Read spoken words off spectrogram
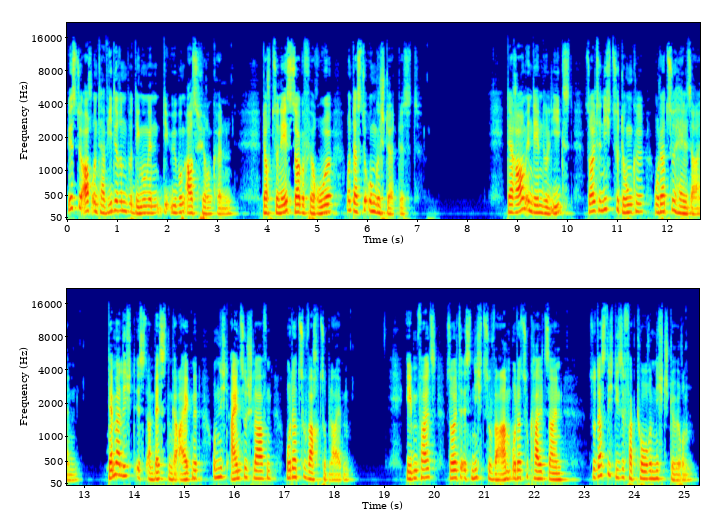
wirst du auch unter wideren Bedingungen die Übung ausführen können, doch zunächst sorge für Ruhe und dass du ungestört bist. Der Raum, in dem du liegst, sollte nicht zu dunkel oder zu hell sein. Dämmerlicht ist am besten geeignet, um nicht einzuschlafen oder zu wach zu bleiben. Ebenfalls sollte es nicht zu warm oder zu kalt sein, so dass dich diese Faktoren nicht stören.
